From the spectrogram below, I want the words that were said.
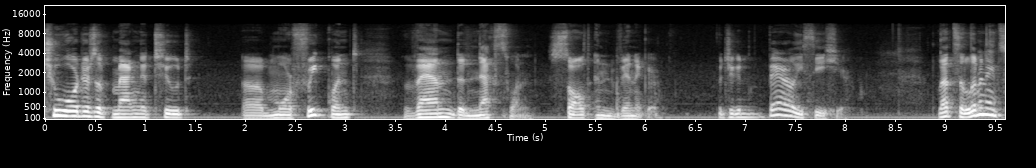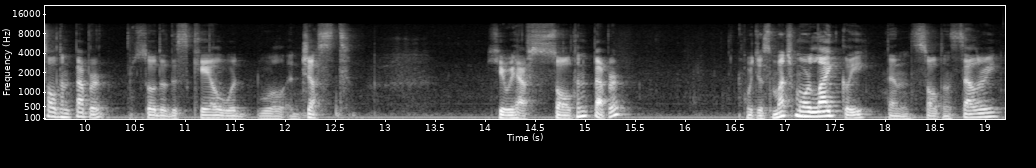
two orders of magnitude uh, more frequent than the next one, salt and vinegar, which you can barely see here. Let's eliminate salt and pepper so that the scale would will adjust. Here we have salt and pepper, which is much more likely than salt and celery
